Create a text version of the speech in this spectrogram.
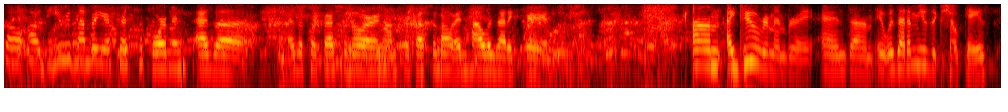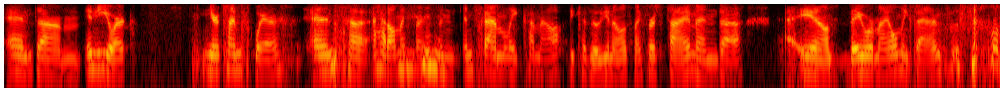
so uh, do you remember your first performance as a as a professional or a non-professional, and how was that experience? Um, I do remember it, and um, it was at a music showcase, and um, in New York, near Times Square, and uh, I had all my friends and, and family come out because it, you know it's my first time, and uh, you know they were my only fans, so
